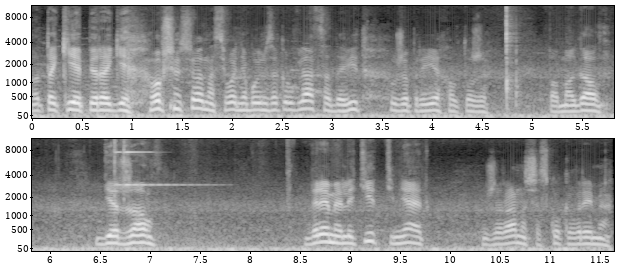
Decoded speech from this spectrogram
Вот такие пироги. В общем, все, на сегодня будем закругляться. Давид уже приехал, тоже помогал, держал. Время летит, темняет. Уже рано, сейчас сколько время?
